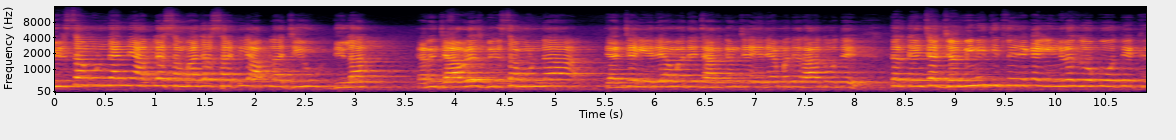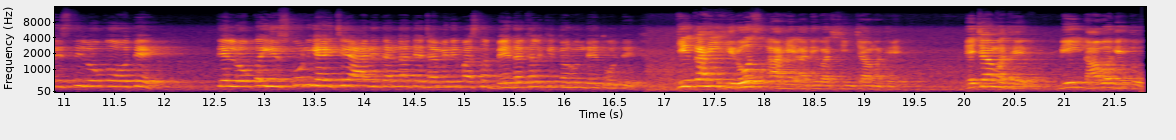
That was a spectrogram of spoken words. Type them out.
बिरसा मुंडांनी आपल्या समाजासाठी आपला जीव दिला. कारण ज्यावेळेस बिरसा मुंडा त्यांच्या एरियामध्ये झारखंडच्या एरियामध्ये राहत होते तर त्यांच्या जमिनी तिथले जे काही इंग्रज लोक होते ख्रिस्ती लोक होते ते लोक हिसकून घ्यायचे आणि त्यांना त्या जमिनीपासून बेदखल करून देत होते. जी काही हिरोज आहे आदिवासींच्या मध्ये याच्यामध्ये मी नावं घेतो.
